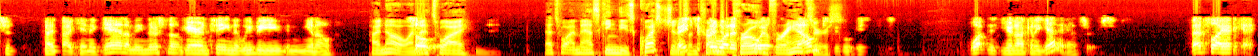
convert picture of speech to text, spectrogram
to back in again. I mean, there's no guaranteeing that we'd be, even, you know. I know, and So- that's why that's why I'm asking these questions. I'm trying to probe for answers. is what you're not going to get answers. That's like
